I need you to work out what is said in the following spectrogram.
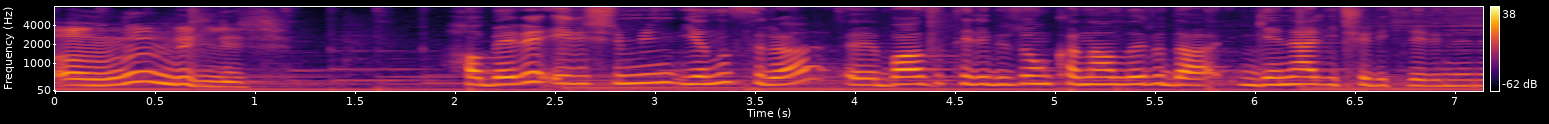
alınabilir. Habere erişimin yanı sıra e, bazı televizyon kanalları da genel içeriklerini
